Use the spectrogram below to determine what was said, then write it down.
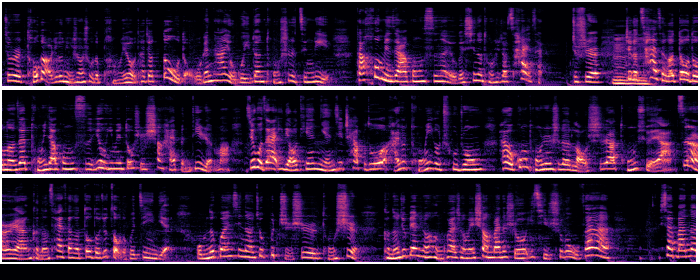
就是投稿这个女生是我的朋友，她叫豆豆，我跟她有过一段同事的经历。她后面这家公司呢有个新的同事叫菜菜。就是这个菜菜和豆豆呢，在同一家公司，又因为都是上海本地人嘛，结果咱俩一聊天，年纪差不多，还是同一个初中，还有共同认识的老师啊、同学呀、自然而然，可能菜菜和豆豆就走的会近一点。我们的关系呢，就不只是同事，可能就变成很快成为上班的时候一起吃个午饭，下班那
